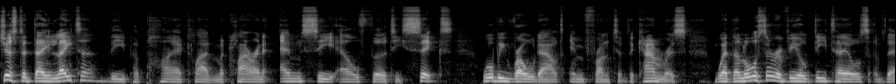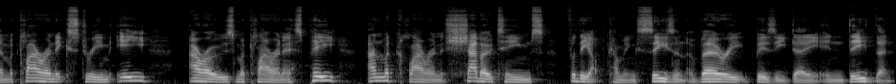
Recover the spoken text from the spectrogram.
Just a day later, the papaya clad McLaren MCL36 will be rolled out in front of the cameras, where they'll also reveal details of their McLaren Extreme E, Arrow's McLaren SP, and McLaren Shadow teams for the upcoming season. A very busy day indeed, then.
